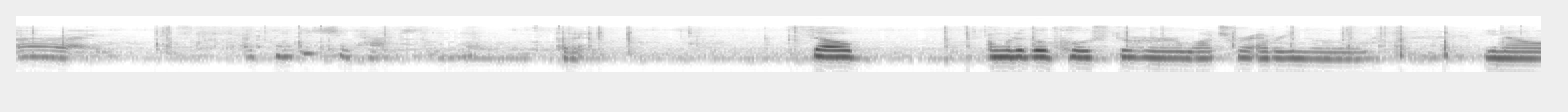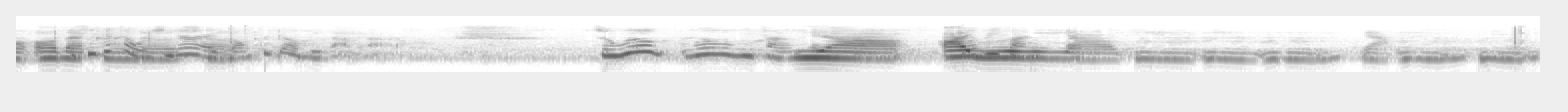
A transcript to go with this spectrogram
Alright. I think it should hatch. Okay. So, I'm gonna go close to her, watch her every move, you know, all that if kind get of the legendary, I stuff. don't think it'll be that bad. So we'll we'll be fine. with Yeah, I We'll be fine really, with yeah, mhm, mhm, mhm, yeah, mhm, mhm,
